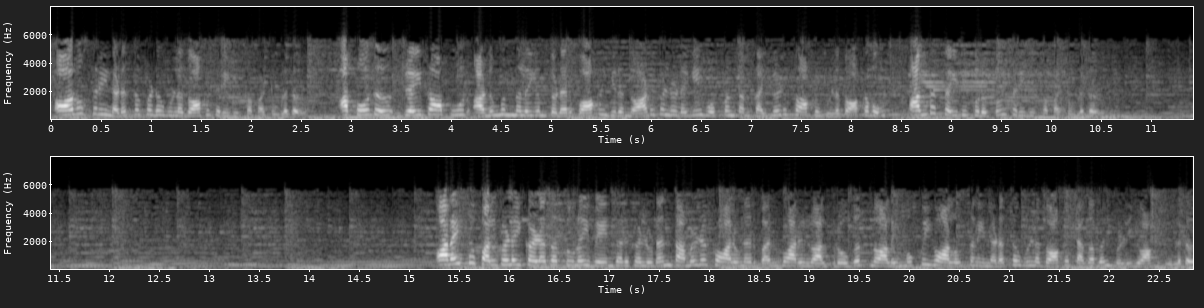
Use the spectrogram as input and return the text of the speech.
ஆலோசனை நடத்தப்பட உள்ளதாக தெரிவிக்கப்பட்டுள்ளது. அப்போது ஜெய்தாபூர் அணுமின் நிலையம் தொடர்பாக இரு நாடுகளிடையே ஒப்பந்தம் கையெழுத்தாக உள்ளதாகவும் அந்த செய்திக்குறிப்பில் தெரிவிக்கப்பட்டுள்ளது. அனைத்து பல்கலைக்கழக துணை வேந்தர்களுடன் தமிழக ஆளுநர் பன்வாரிலால் புரோஹித் நாளை முக்கிய ஆலோசனை நடத்த உள்ளதாக தகவல் வெளியாகியுள்ளது.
